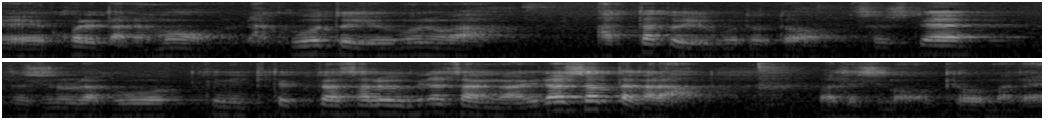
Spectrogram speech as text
えー、来れたのも落語というものがあったということとそして私の落語を聞きに来てくださる皆さんがいらっしゃったから私も今日まで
